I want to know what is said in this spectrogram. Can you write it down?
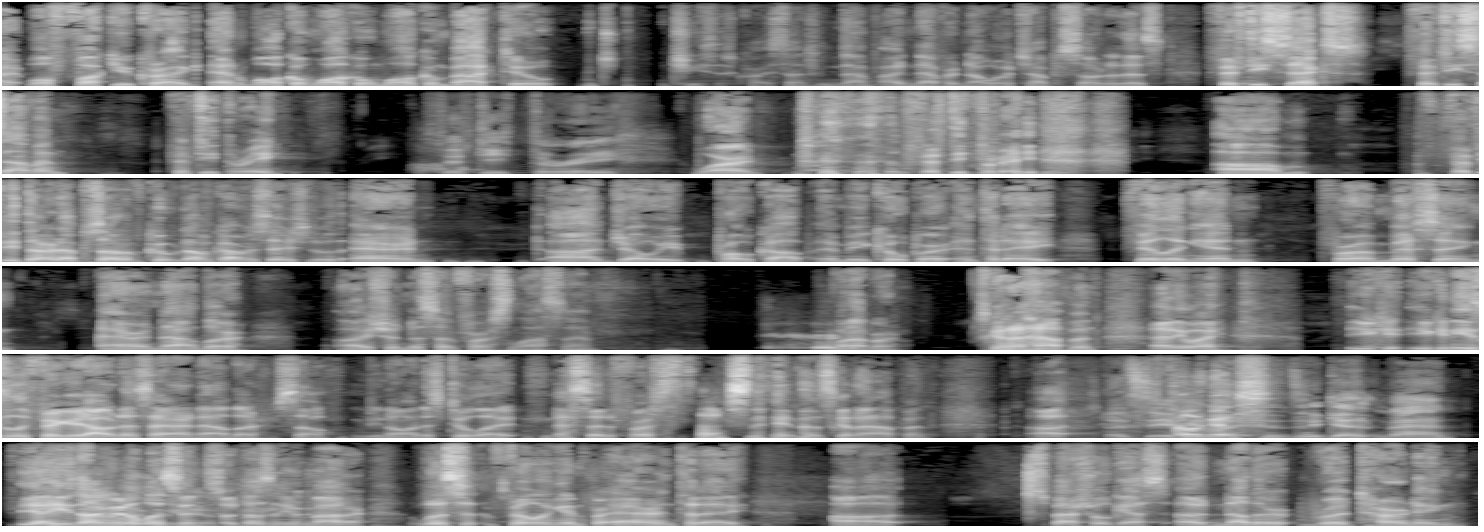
right. Well, fuck you, Craig, and welcome, welcome, welcome back to Jesus Christ. I never, I never know which episode it is. 56, 57, 53. 53. Word. 53. Um, 53rd episode of Cooped Up Conversations with Aaron, uh, Joey Prokop, and me, Cooper. And today, filling in for a missing Aaron Nadler. I shouldn't have said first and last name. Whatever. it's gonna happen. Anyway, you can you can easily figure it out as Aaron Nadler. So you know what? It's too late. I said the first and last name. That's gonna happen. Uh, Let's see if he in- listens and get mad. yeah, he's not even gonna listen, so it doesn't even matter. Listen, filling in for Aaron today. Uh, special guest, another returning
